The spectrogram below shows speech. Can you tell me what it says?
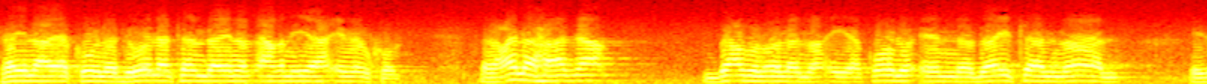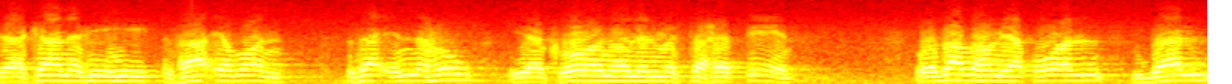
كي لا يكون دولة بين الأغنياء منكم. فعلى هذا بعض العلماء يقول إن بيت المال إذا كان فيه فائض فإنه يكون للمستحقين. وبعضهم يقول بل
